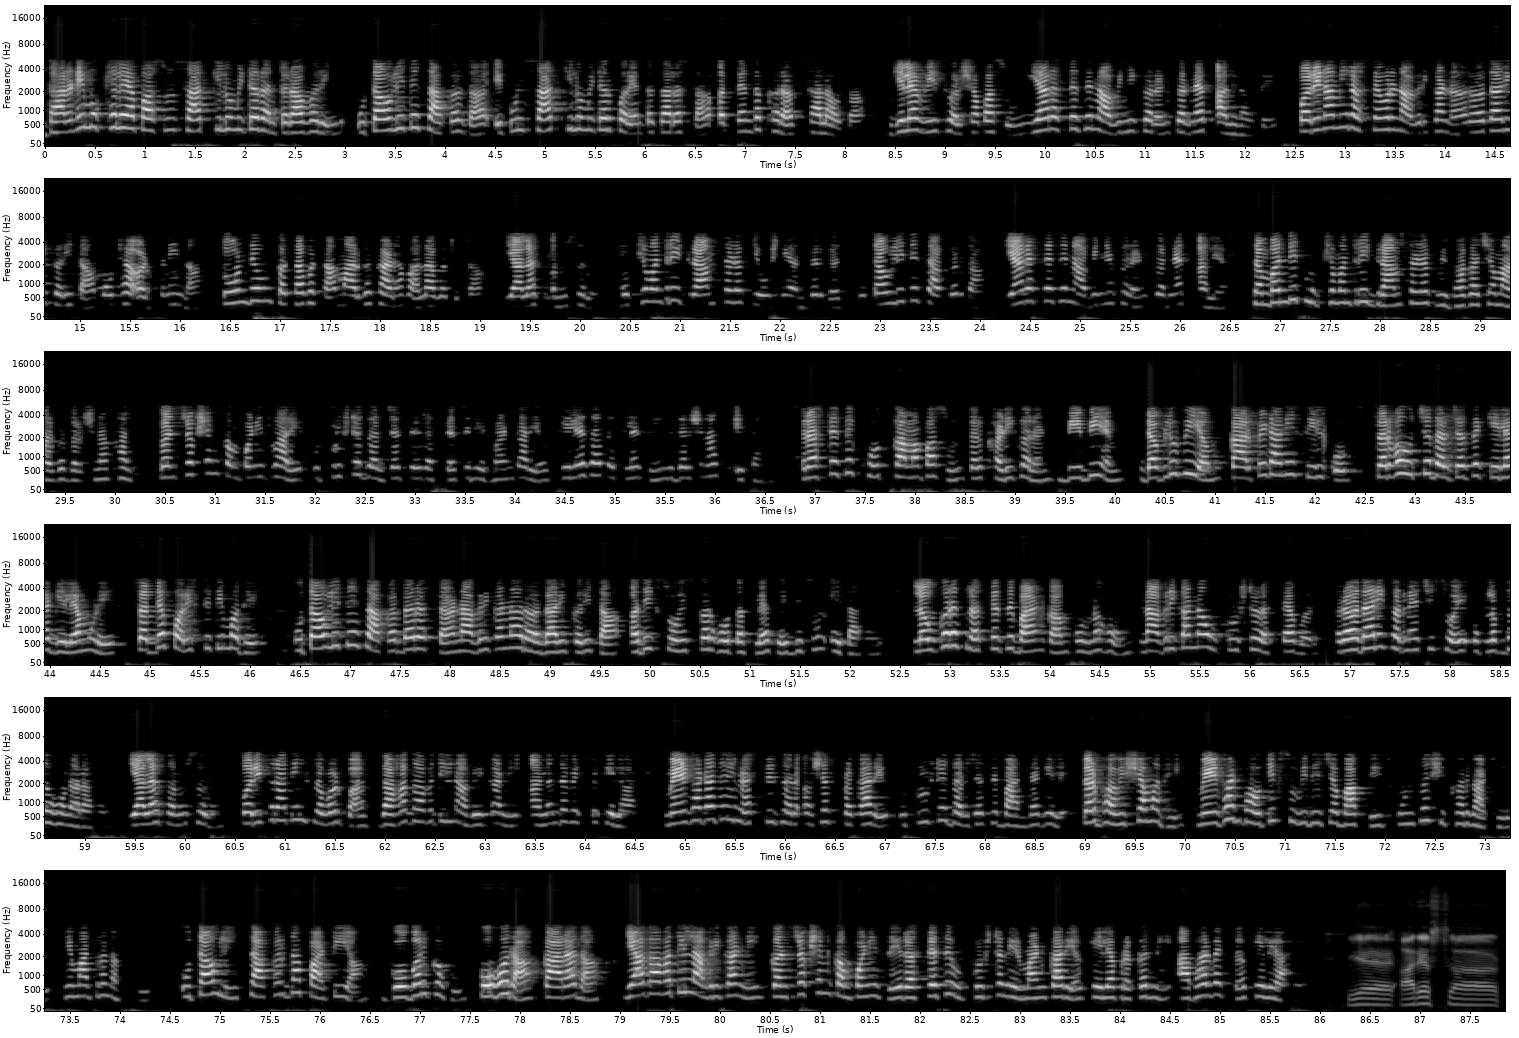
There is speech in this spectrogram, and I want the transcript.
धारणी मुख्यालयापासून सात किलोमीटर अंतरावरील उतावली ते चाकरदा एकूण सात किलोमीटर पर्यंतचा रस्ता अत्यंत खराब झाला होता. गेल्या वीस वर्षापासून या रस्त्याचे नाविनीकरण करण्यात आले नव्हते. परिणामी रस्त्यावर नागरिकांना रहदारीकरिता मोठ्या अडचणींना तोंड देऊन कसाबसा मार्ग काढावा लागत होता. यालाच अनुसरून मुख्यमंत्री ग्राम सडक योजनेअंतर्गत उतावली ते चाकरदा या रस्त्याचे नाविन्यकरण करण्यात आले आहे. संबंधित मुख्यमंत्री ग्राम सडक विभागाच्या मार्गदर्शनाखाली कन्स्ट्रक्शन कंपनीद्वारे उत्कृष्ट दर्जाचे रस्त्याचे निर्माण कार्य केले जात असल्याचे निदर्शनास येत आहे. रस्त्याचे खोदकामापासून तर खडीकरण बीबीएम डब्ल्यूबीएम कार्पेट आणि सील कोट सर्व उच्च दर्जाचे केल्या गेल्यामुळे सध्या परिस्थितीमध्ये उतावली ते साकर्दा रस्ता नागरिकांना रहदारीकरिता अधिक सोयीस्कर होत असल्याचे दिसून येत आहे. लवकरच रस्त्याचे बांधकाम पूर्ण होऊन नागरिकांना उत्कृष्ट रस्त्यावर रहदारी करण्याची सोय उपलब्ध होणार आहे. यालाच अनुसरून परिसरातील जवळपास दहा गावातील नागरिकांनी आनंद व्यक्त केला आहे. मेळघाटातील रस्ते जर अशाच प्रकारे उत्कृष्ट दर्जाचे बांधले गेले तर भविष्यामध्ये मेळघाट भौतिक सुविधेच्या बाबतीत उंच शिखर गाठेल हे मात्र नक्की. उतावली साखरदा पाटिया गोबरकहू पोहरा कारादा या गावातील नागरिकांनी कन्स्ट्रक्शन कंपनीचे रस्त्याचे उत्कृष्ट निर्माण कार्य केल्याप्रकरणी आभार व्यक्त केले आहे. ये आर एस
